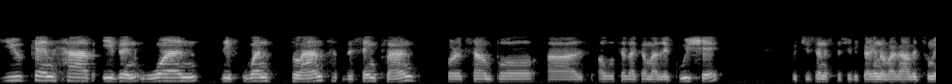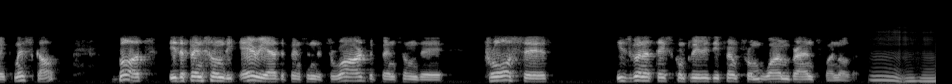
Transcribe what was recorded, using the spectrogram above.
you can have even one one plant, the same plant, for example, as I would say like a madrecuixe, which is a specific kind of agave to make mezcal. but it depends on the area, depends on the terroir, depends on the process. It's going to taste completely different from one brand to another. Mm-hmm.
